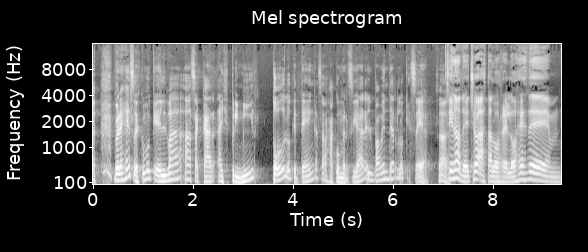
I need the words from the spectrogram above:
Pero es eso, es como que él va a sacar, a exprimir todo lo que tenga, ¿sabes? A comerciar, él va a vender lo que sea, ¿sabes? Sí, no, de hecho, hasta los relojes de,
